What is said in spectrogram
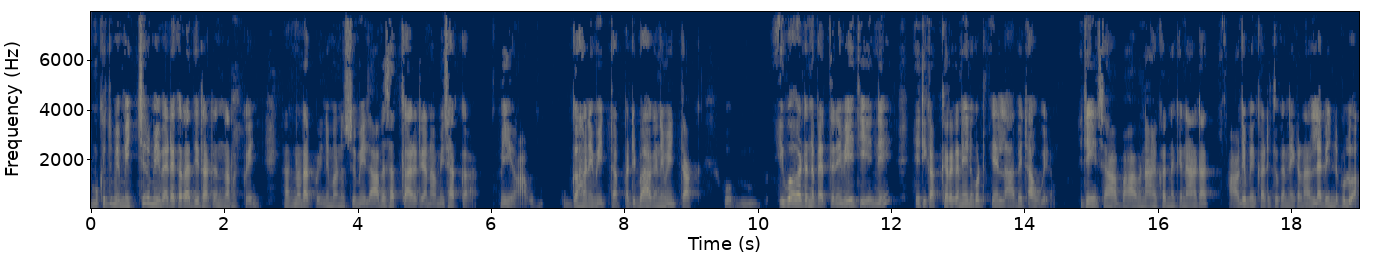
මොකද මේ මෙච්චර මේ වැඩ කරද්දී රට නරක වෙන්නේ. රට නරක වෙන්නේ මිනිස්සු මේ ලාභ සත්කාරයට යනවා මිසක්කා. මේ උග්ඝහ නිමිත්තක්, ප්‍රතිභාග නිමිත්තක් ඉව වඩන පැත්ත නෙවෙයි තියෙන්නේ. ඒ ටිකක් කරගෙන එනකොට තියෙන ලාභයට අහු වෙනවා. ඒ නිසා භාවනා කරන කෙනාටත් ආගමෙන් කටයුතු කරන එක නම් ලැබෙන්න පුළුවන්.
